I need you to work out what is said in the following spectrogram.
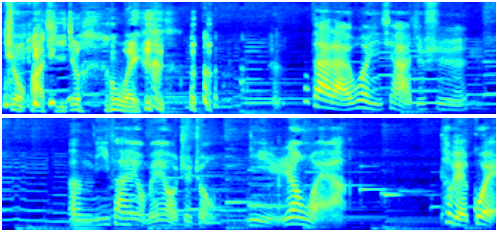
这种话题就很违和。再来问一下，就是，嗯，一帆有没有这种你认为啊特别贵，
